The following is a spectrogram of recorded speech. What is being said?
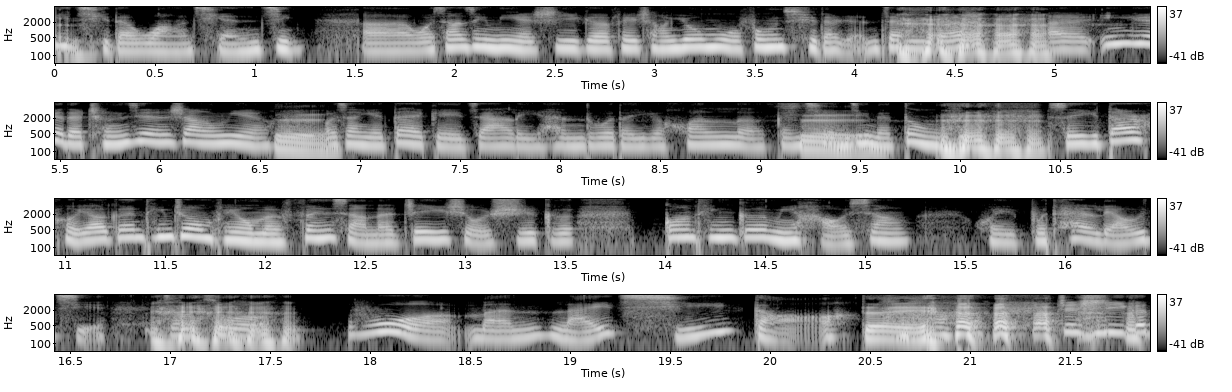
一起的往前进。呃，我相信你也是一个非常幽默风趣的人，在你的 呃音乐的呈现上面，我想也带给家里很多的一个欢乐跟前进的动力。所以待会儿要跟听众朋友们分享的这一首诗歌，光听歌名好像会不太了解，叫做。我们来祈祷，对，这是一个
